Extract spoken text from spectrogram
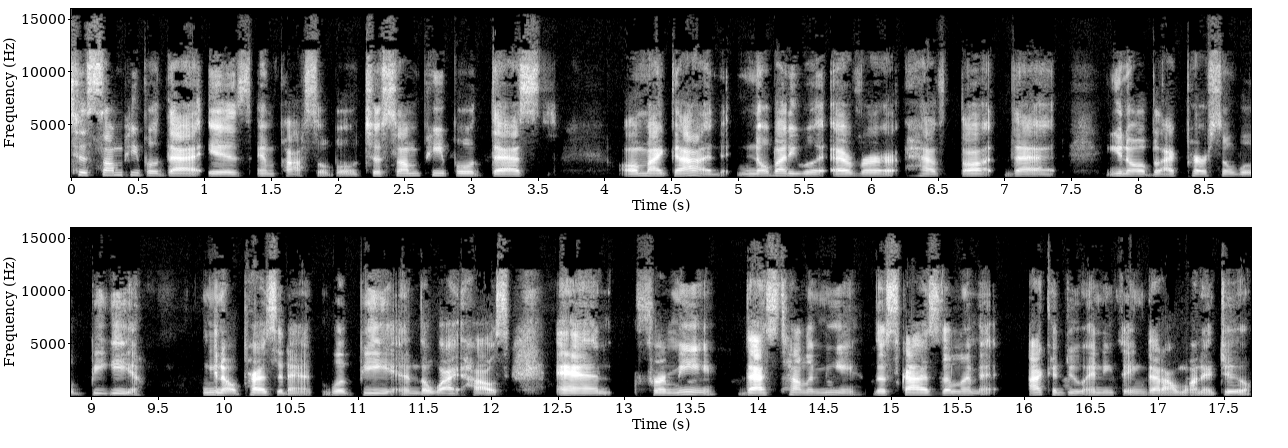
to some people that is impossible. To some people that's oh my god, nobody will ever have thought that, you know, a black person will be you know, president would be in the White House. And for me, that's telling me the sky's the limit. I can do anything that I want to do.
